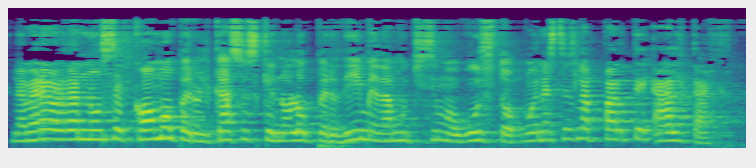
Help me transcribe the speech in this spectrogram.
La mera verdad no sé cómo, pero el caso es que no lo perdí, me da muchísimo gusto. Bueno, esta es la parte alta.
